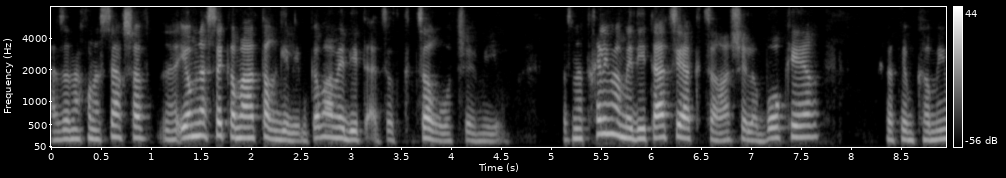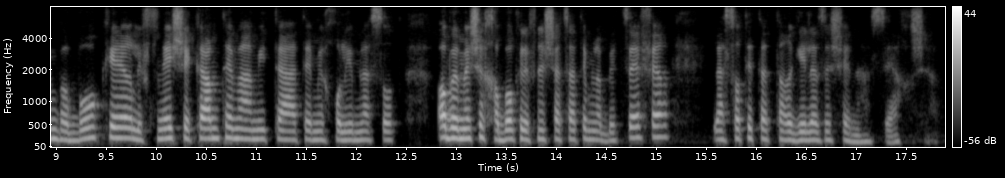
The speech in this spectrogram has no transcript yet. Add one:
אז אנחנו נעשה עכשיו, היום נעשה כמה תרגילים, כמה מדיטציות קצרות שהם יהיו. אז נתחיל עם המדיטציה הקצרה של הבוקר. כשאתם קמים בבוקר, לפני שקמתם מהמיטה, אתם יכולים לעשות, או במשך הבוקר לפני שיצאתם לבית ספר, לעשות את התרגיל הזה שנעשה עכשיו.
